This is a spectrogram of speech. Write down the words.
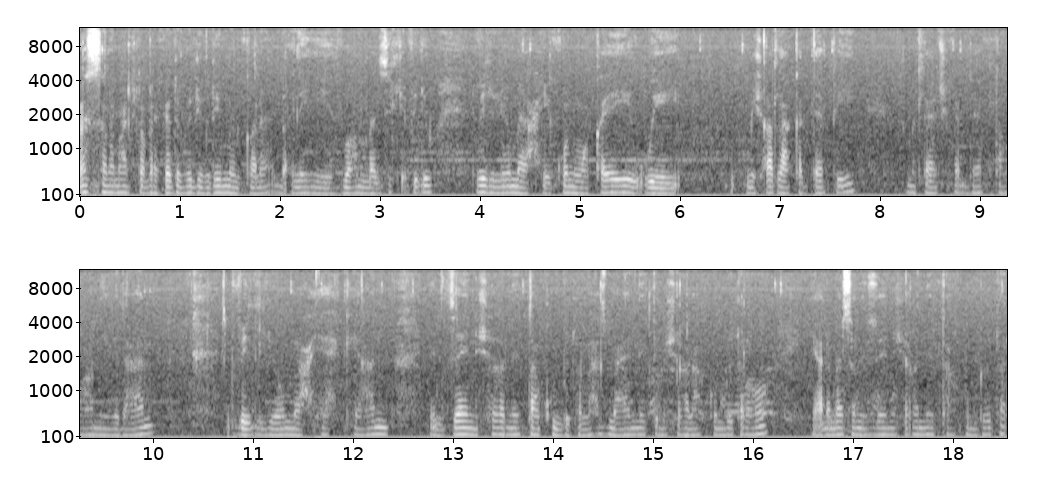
السلام عليكم وبركاته فيديو جديد من القناة بقالي أسبوع ما بنزلش فيديو. الفيديو اليوم راح يكون واقعي ومش هطلع كداب فيه مطلعش كداب طبعا يا جدعان. الفيديو اليوم راح يحكي عن إزاي نشغل النت على الكمبيوتر. لاحظ معايا النت مش شغال على الكمبيوتر أهو. يعني مثلا إزاي نشغل النت على الكمبيوتر؟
